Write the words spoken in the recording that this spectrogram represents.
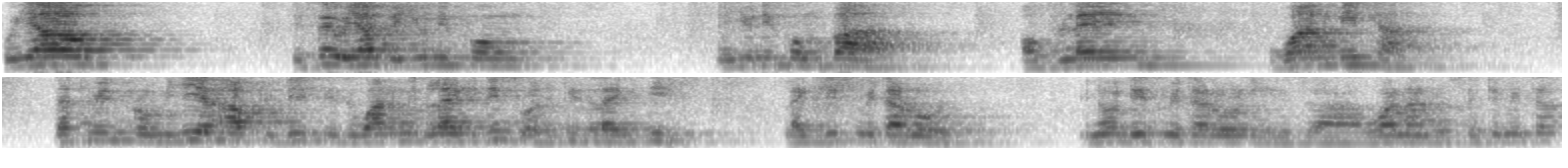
we have, you say we have a uniform, a uniform bar of length one meter. That means from here up to this is one meter, like this one, it is like this, like this meter rule. You know this meter rule is uh, 100 centimeter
